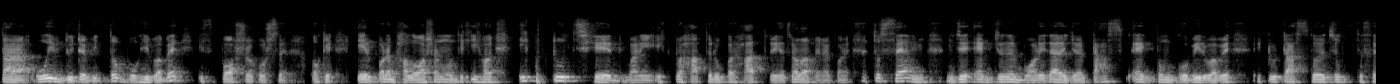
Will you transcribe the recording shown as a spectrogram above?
তারা ওই দুইটা বৃত্ত বহিভাবে স্পর্শ করছে। ওকে এরপরে ভালোবাসার মধ্যে কি হয়? একটু ছেদ মানে একটু হাতের উপর হাত রেখে চলাফেরা করে। তো সেম যে একজনের বডিটা আরেকজনের টাচ একদম গভীরভাবে একটু টাচ করে চলতেছে,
